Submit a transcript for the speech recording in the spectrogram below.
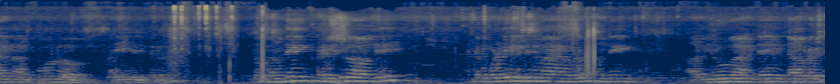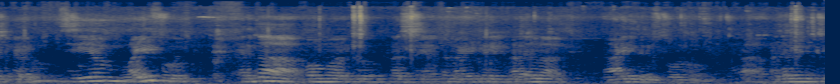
గారు నా ఫోన్లో అయ్యి చెప్పారు. సో సంథింగ్ ఫ్రెష్గా ఉంది. అంటే పొలిటికల్ సినిమా కూడా సంథింగ్ న్యూగా అంటే ఇందాక కూడా చెప్పారు. సీఎం వైఫ్ ఎంత హోంవర్క్ ప్లస్ ఎంత బయటికి ప్రజల నాడికి తెలుసుకోవడం ప్రజల నుంచి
